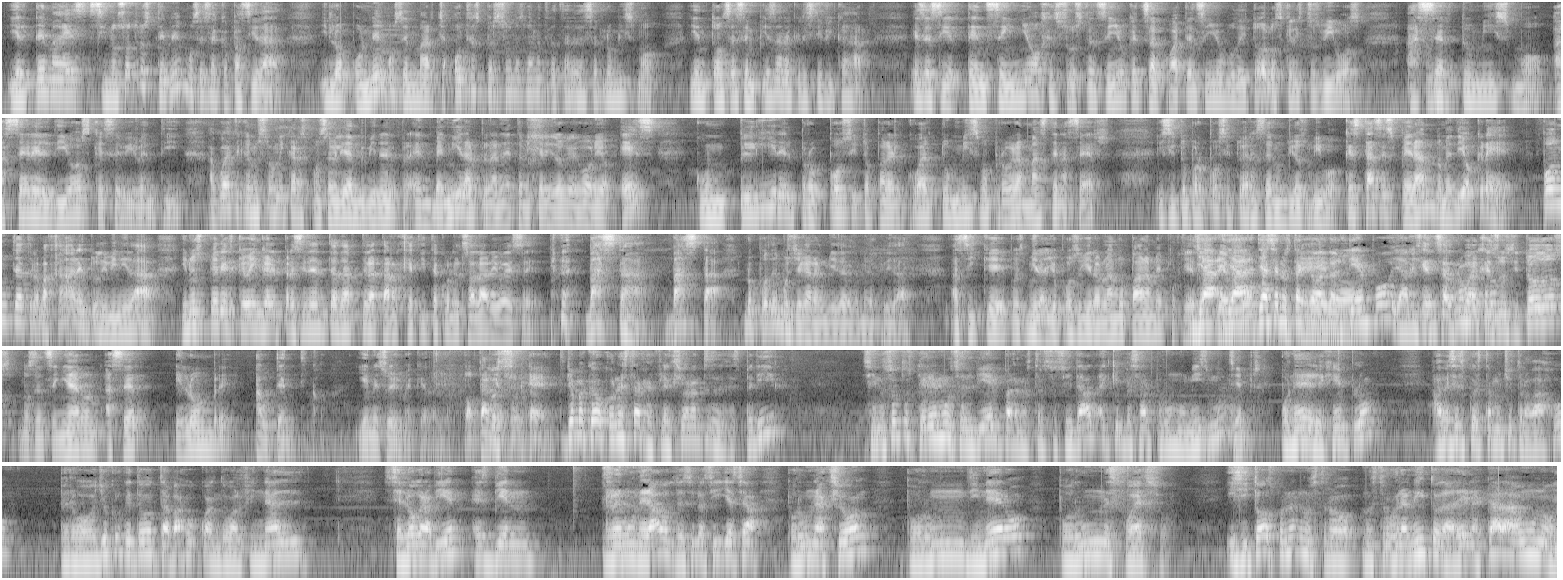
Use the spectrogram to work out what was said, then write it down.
Y el tema es, si nosotros tenemos esa capacidad y lo ponemos en marcha, otras personas van a tratar de hacer lo mismo. Y entonces empiezan a cristificar. Es decir, te enseñó Jesús, te enseñó Quetzalcoatl, te enseñó Buda y todos los Cristos vivos a ser tú mismo, a ser el Dios que se vive en ti. Acuérdate que nuestra única responsabilidad en, en, venir al planeta, mi querido Gregorio, es cumplir el propósito para el cual tú mismo programaste nacer. Y si tu propósito era ser un Dios vivo, ¿qué estás esperando, mediocre? Ponte a trabajar en tu divinidad y no esperes que venga el presidente a darte la tarjetita con el salario ese. Basta, basta. No podemos llegar al nivel de mediocridad. Así que, pues mira, yo puedo seguir hablando, párame, porque ya, tiempo, ya, ya, se nos está acabando el tiempo. Ya viste el Jesús y todos nos enseñaron a ser el hombre auténtico. Y en eso yo me quedo yo, totalmente. Pues, eh, yo me quedo con esta reflexión antes de despedir. Si nosotros queremos el bien para nuestra sociedad, hay que empezar por uno mismo. Siempre. Poner el ejemplo. A veces cuesta mucho trabajo, pero yo creo que todo trabajo cuando al final se logra bien, es bien remunerado, decirlo así, ya sea por una acción, por un dinero, por un esfuerzo. Y si todos ponemos nuestro, nuestro granito de arena, cada uno,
